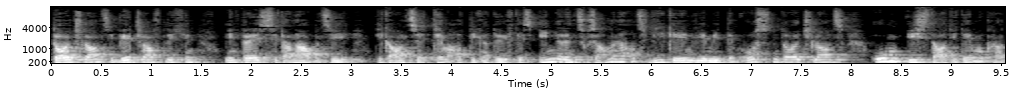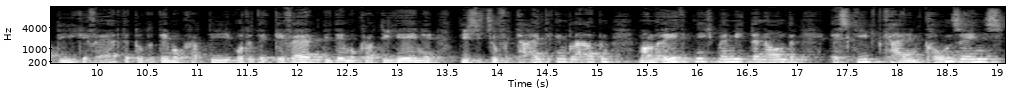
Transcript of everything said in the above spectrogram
Deutschlands, im wirtschaftlichen Interesse. Dann haben sie die ganze Thematik natürlich des inneren Zusammenhalts. Wie gehen wir mit dem Osten Deutschlands um? Ist da die Demokratie gefährdet oder Demokratie oder de gefährden die Demokratie jene, die sie zu verteidigen glauben? Man redet nicht mehr miteinander. Es gibt keinen Konsens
